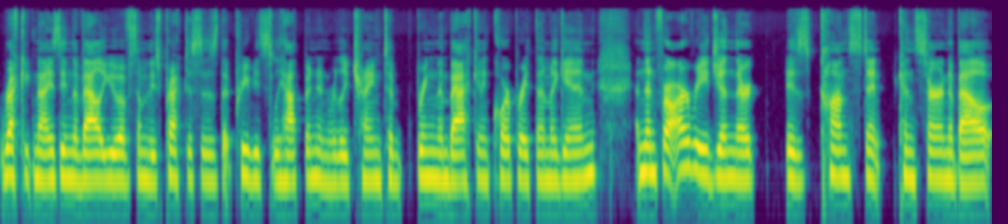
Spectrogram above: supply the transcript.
recognizing the value of some of these practices that previously happened and really trying to bring them back and incorporate them again. And then for our region, there is constant concern about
